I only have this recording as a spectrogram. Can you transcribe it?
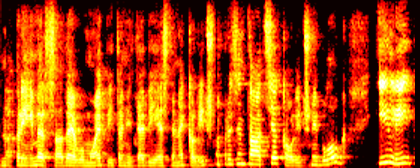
na primer, sada evo moje pitanje tebi jeste neka lična prezentacija kao lični blog ili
